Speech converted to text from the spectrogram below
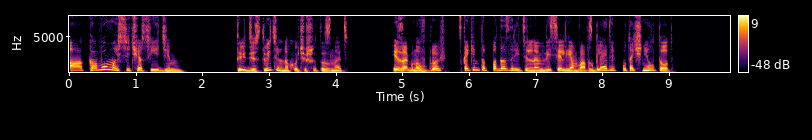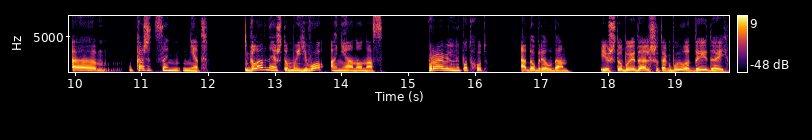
«А кого мы сейчас едим?» «Ты действительно хочешь это знать?» Изогнув бровь, с каким-то подозрительным весельем во взгляде, уточнил тот. «Эм, кажется, нет. Главное, что мы его, а не оно нас». «Правильный подход», — одобрил Дан. И чтобы и дальше так было, да и дай.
